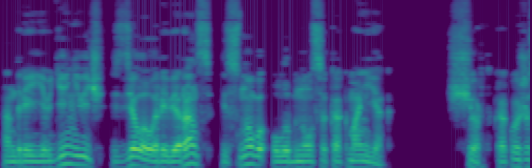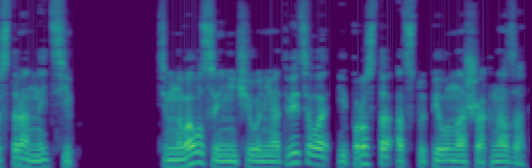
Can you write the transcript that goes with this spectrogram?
Андрей Евгеньевич сделал реверанс и снова улыбнулся как маньяк. Черт, какой же странный тип. Темноволосая ничего не ответила и просто отступила на шаг назад.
